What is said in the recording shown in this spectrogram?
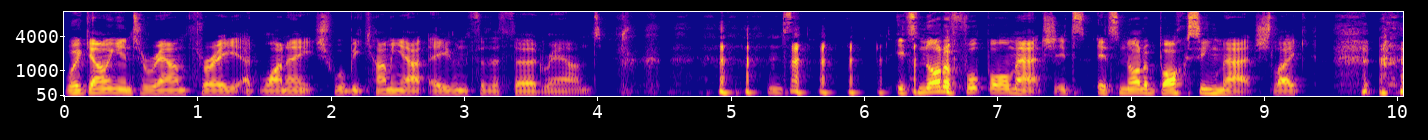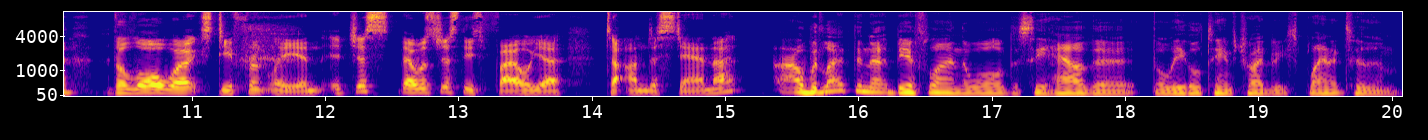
"We're going into round three at one each. We'll be coming out even for the third round." it's not a football match. It's it's not a boxing match. Like the law works differently, and it just there was just this failure to understand that. I would like to not be a fly in the wall to see how the, the legal teams tried to explain it to them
